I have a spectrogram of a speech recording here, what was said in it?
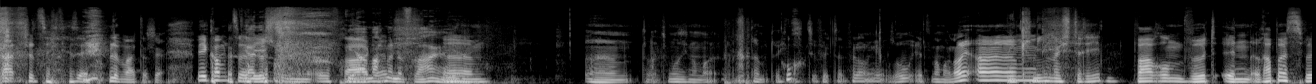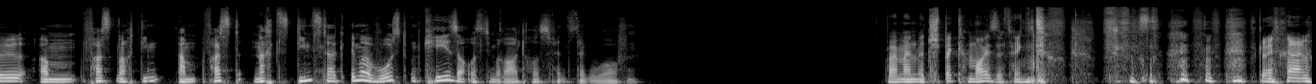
datenschutztechnisch sehr problematisch. Ja. Wir kommen zur Ja, nächsten äh, Frage. Ja, mach mal eine Frage. ja. Ähm, ähm, so, jetzt muss ich nochmal, damit euch nicht zu viel Zeit verloren geht. So, jetzt nochmal neu. Ähm, Mein Knie möchte reden. Warum wird in Rapperswil am Fastnachtdien am Fastnachtsdienstag immer Wurst und Käse aus dem Rathausfenster geworfen? Weil man mit Speck Mäuse fängt. Keine Ahnung.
